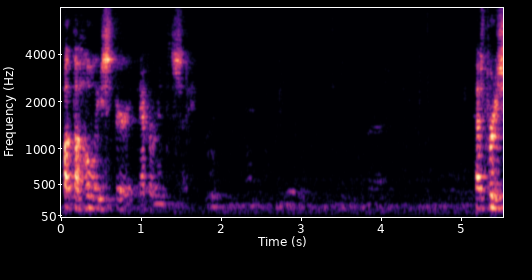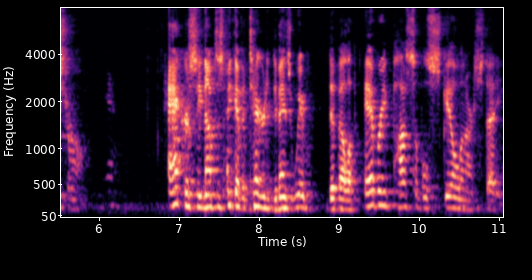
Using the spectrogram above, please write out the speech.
what the Holy Spirit never meant to say. That's pretty strong. Yeah. Accuracy, not to speak of integrity, demands we develop every possible skill in our study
